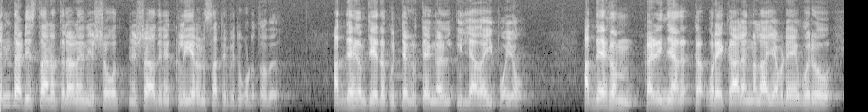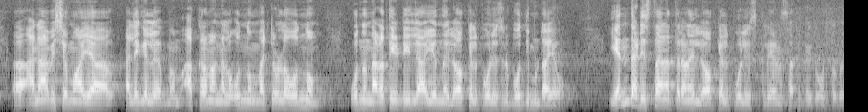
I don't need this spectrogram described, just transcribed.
എന്തടിസ്ഥാനത്തിലാണ് നിഷോ നിഷാദിന് ക്ലിയറൻസ് സർട്ടിഫിക്കറ്റ് കൊടുത്തത്? അദ്ദേഹം ചെയ്ത കുറ്റകൃത്യങ്ങൾ ഇല്ലാതായി പോയോ അദ്ദേഹം കഴിഞ്ഞ കുറേ കാലങ്ങളായി അവിടെ ഒരു അനാവശ്യമായ അല്ലെങ്കിൽ അക്രമങ്ങൾ ഒന്നും മറ്റുള്ള ഒന്നും ഒന്നും നടത്തിയിട്ടില്ല എന്ന് ലോക്കൽ പോലീസിന് ബോധ്യമുണ്ടായോ? എന്തടിസ്ഥാനത്തിലാണ് ലോക്കൽ പോലീസ് ക്ലിയറൻസ് സർട്ടിഫിക്കറ്റ് കൊടുത്തത്?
